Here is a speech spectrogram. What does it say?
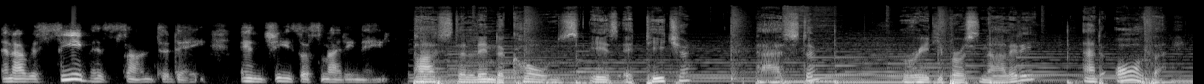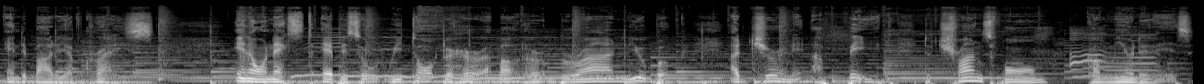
and I receive his Son today in Jesus' mighty name. Pastor Linda Coles is a teacher, pastor, radio personality, and author in the body of Christ. In our next episode, we talk to her about her brand new book, A Journey of Faith to Transform Communities.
